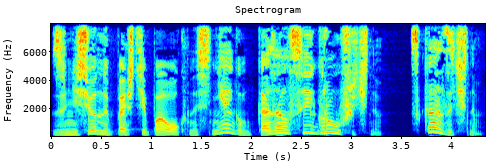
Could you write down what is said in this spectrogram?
занесенный почти по окна снегом, казался игрушечным, сказочным.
